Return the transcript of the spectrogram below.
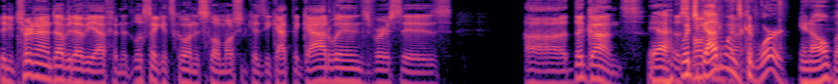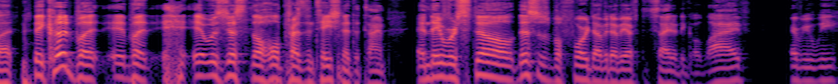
Then you turn it on WWF, and it looks like it's going in slow motion because you got the Godwinns versus uh, the guns. Yeah, the which Godwinn's guns. could work, you know, but They could, but it, but it was just the whole presentation at the time, and they were still. This was before WWF decided to go live every week,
